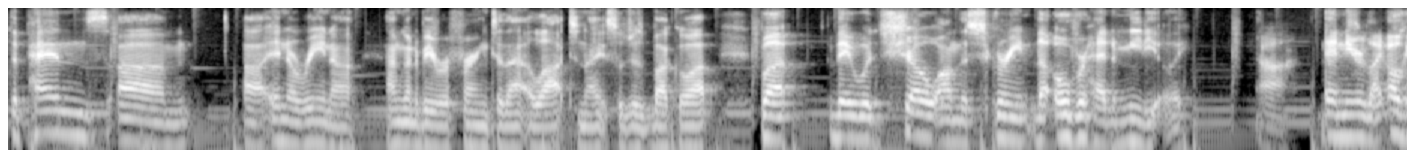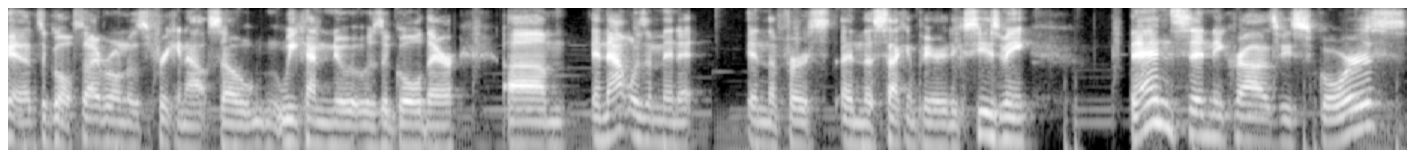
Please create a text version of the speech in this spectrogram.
the Pens um, uh, in arena, I'm going to be referring to that a lot tonight, so just buckle up. But they would show on the screen the overhead immediately, Ah, and you're like, okay, that's a goal. So everyone was freaking out. So we kind of knew it was a goal there, um, and that was a minute in the first in the second period. Excuse me. Then Sidney Crosby scores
